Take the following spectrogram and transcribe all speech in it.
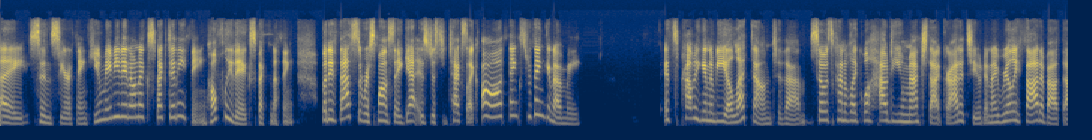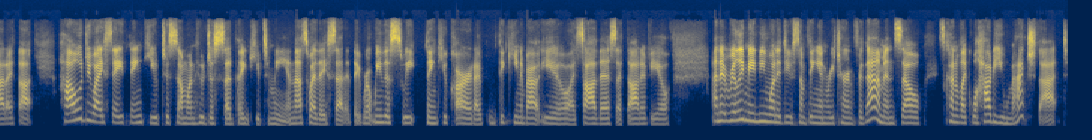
a sincere thank you. Maybe they don't expect anything. Hopefully they expect nothing. But if that's the response they get is just a text like, "Oh, thanks for thinking of me." It's probably going to be a letdown to them. So it's kind of like, well, how do you match that gratitude? And I really thought about that. I thought, how do I say thank you to someone who just said thank you to me? And that's why they said it. They wrote me this sweet thank you card. I've been thinking about you. I saw this. I thought of you. And it really made me want to do something in return for them. And so it's kind of like, well, how do you match that?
